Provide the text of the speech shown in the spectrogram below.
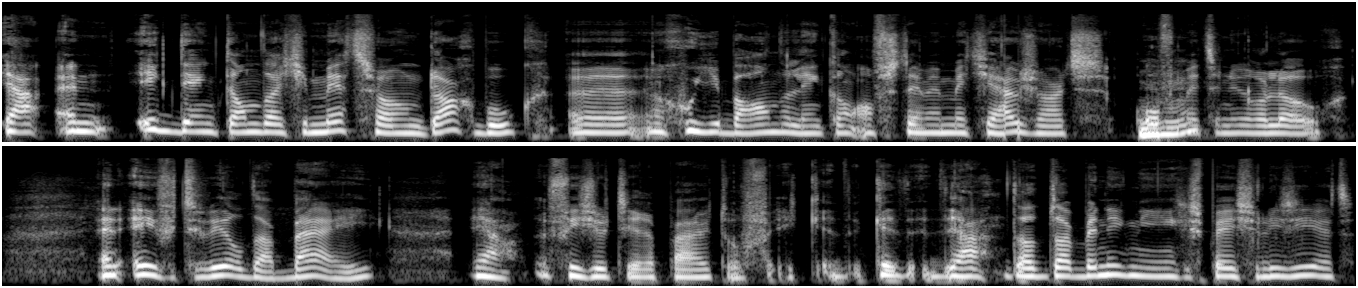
ja, en ik denk dan dat je met zo'n dagboek uh, een goede behandeling kan afstemmen met je huisarts of mm -hmm. met een neuroloog. En eventueel daarbij, ja, een fysiotherapeut of ik, ja, dat, daar ben ik niet in gespecialiseerd.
